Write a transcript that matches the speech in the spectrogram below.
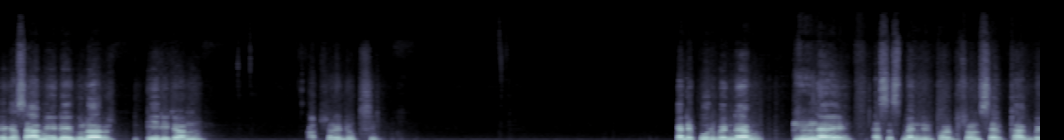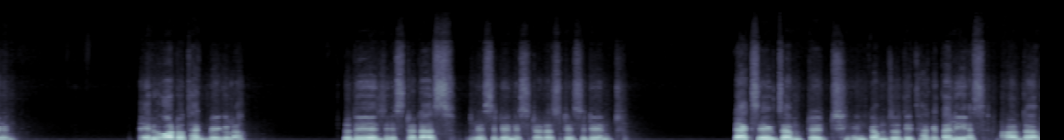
ঠিক আছে, আমি রেগুলার ই রিটার্ন অপশনে ঢুকছি। এখানে পূর্বের নাম নেয় অ্যাসেসমেন্ট ইনফরমেশন সেলফ থাকবে। এর অটো থাকবে এগুলা। শুধু এই যে status resident status resident tax exempted income যদি থাকে তাহলে yes other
